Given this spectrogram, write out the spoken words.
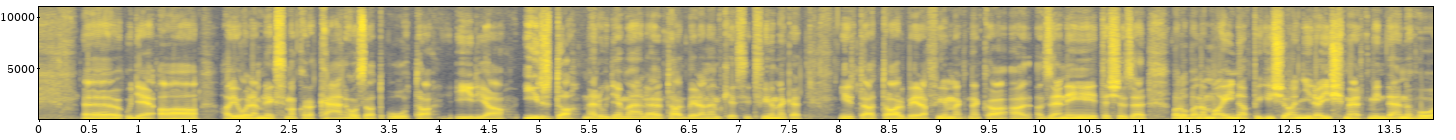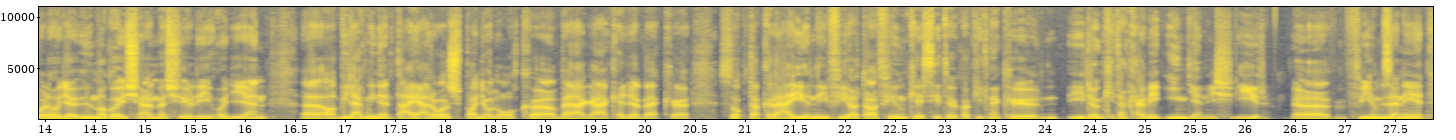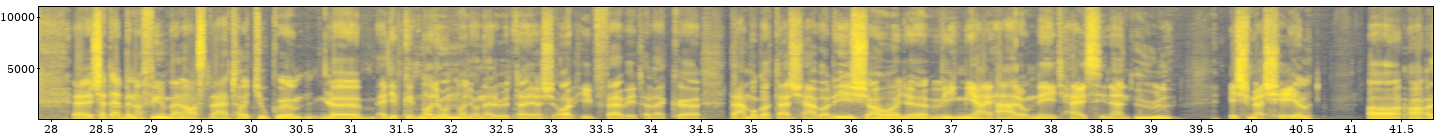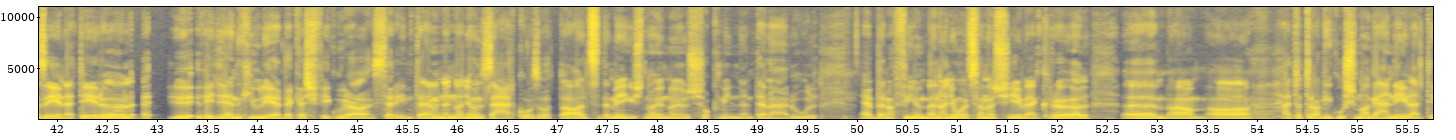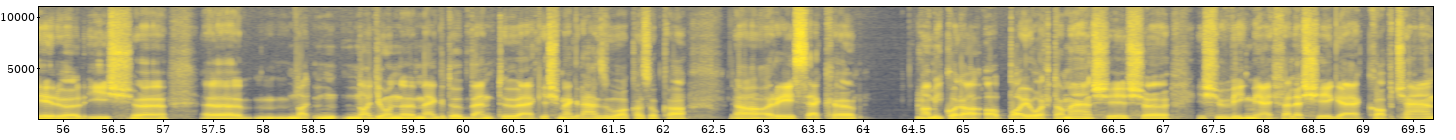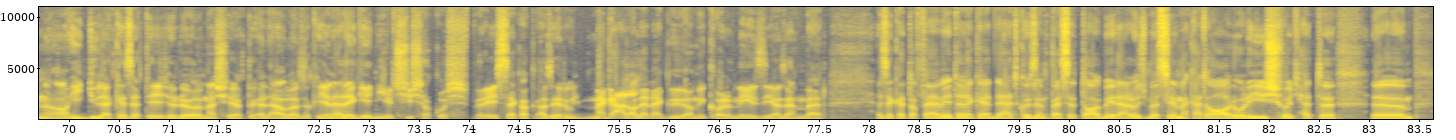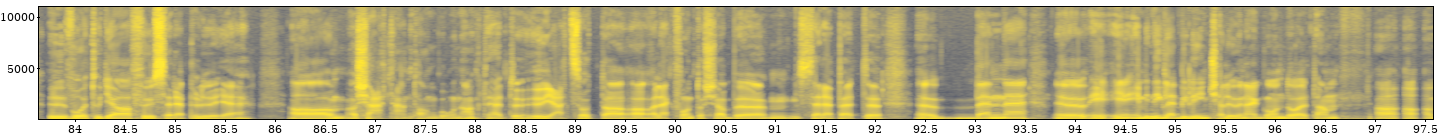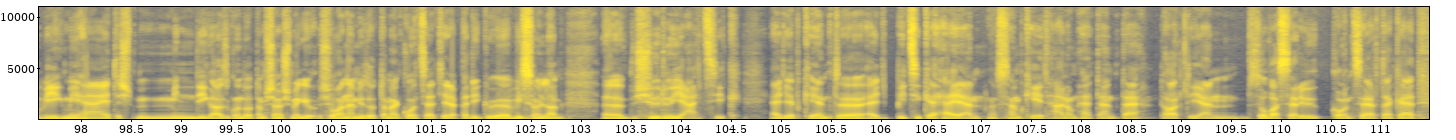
Ugye, a, ha jól emlékszem, akkor a Kárhozat óta írja, írta, mert ugye már Tarbéla nem készít filmeket, írta a Tarbéla filmeknek a, a, a zenéjét, és ezzel valóban a mai napig is annyira ismert mindenhol, hogy ő maga is elmeséli, hogy ilyen a világ minden tájáról spanyolok, belgák, egyebek szoktak ráírni fiatal film filmkészítők, akiknek időnként akár még ingyen is ír filmzenét, és hát ebben a filmben azt láthatjuk egyébként nagyon-nagyon erőteljes archív felvételek támogatásával is, ahogy Vig Mihály három-négy helyszínen ül, és mesél, a, a, az életéről. Ő egy rendkívül érdekes figura szerintem, nagyon zárkózott arc, de mégis nagyon-nagyon sok mindent elárul. Ebben a filmben a 80-as évekről, a, a, hát a tragikus magánéletéről is na, nagyon megdöbbentőek és megrázóak azok a, a részek, amikor a, a Pajor Tamás és, és Vigmiáj felesége kapcsán a híd gyülekezetéről mesél például, azok ilyen eléggé nyílt sisakos részek, azért úgy megáll a levegő, amikor nézi az ember ezeket a felvételeket, de hát közön persze Talbéráról is beszél, meg hát arról is, hogy hát ő volt ugye a főszereplője a, a sátántangónak, tehát ő játszott a, a legfontosabb szerepet benne. Én, én mindig lebilincselőnek gondoltam a, a, a Végmihályt, és mindig azt gondoltam, sajnos még soha nem jutottam meg koncertjére, pedig viszonylag sűrűn játszik. Egyébként egy picike helyen, azt hiszem két-három hetente tart ilyen szobaszerű koncerteket,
